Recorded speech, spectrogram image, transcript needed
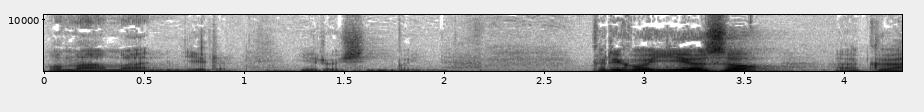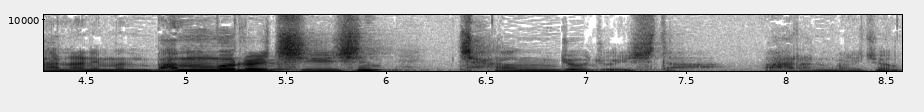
어마어마한 일을 이루신 분이다. 그리고 이어서 그 하나님은 만물을 지으신 창조주이시다. 라는 거죠.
